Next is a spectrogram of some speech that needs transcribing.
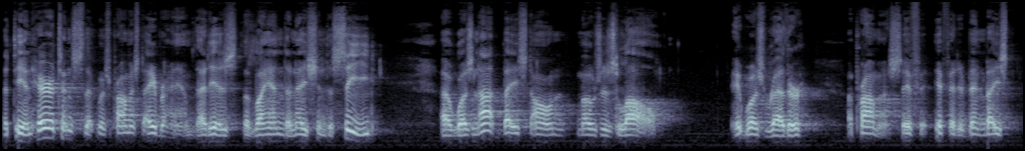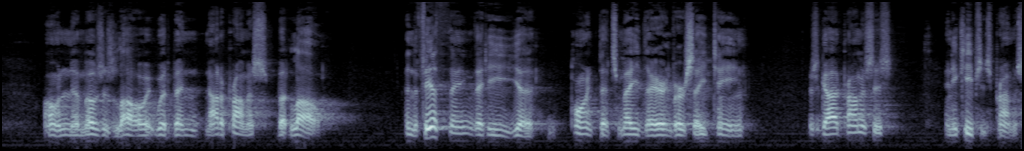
that the inheritance that was promised Abraham, that is, the land, the nation, the seed, uh, was not based on Moses' law. It was rather a promise. If, if it had been based on Moses' law, it would have been not a promise, but law. And the fifth thing that he, uh, point that's made there in verse 18 is God promises and he keeps his promise.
